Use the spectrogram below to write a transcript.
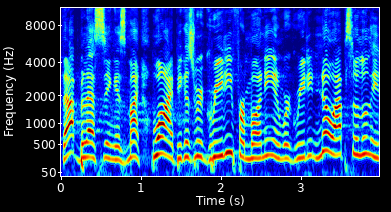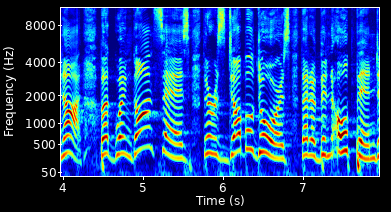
That blessing is mine. Why? Because we're greedy for money and we're greedy? No, absolutely not. But when God says there is double doors that have been opened,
